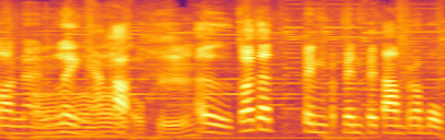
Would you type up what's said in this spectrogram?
ตอนนั้นอะไรอย่างเงี้ยค่ะ โอเค เออ ก็จะเป็นเป็นไปตามระบบ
